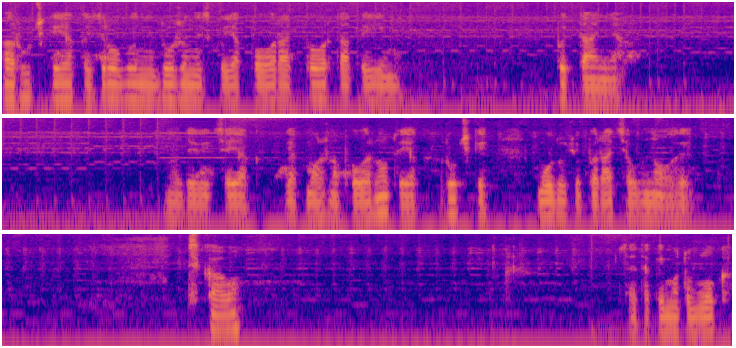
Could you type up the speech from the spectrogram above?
А ручки якось зроблені дуже низько, як повертати їм питання. Ну дивіться, як, як можна повернути, як ручки будуть опиратися в ноги. Цікаво. Це такий мотоблок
